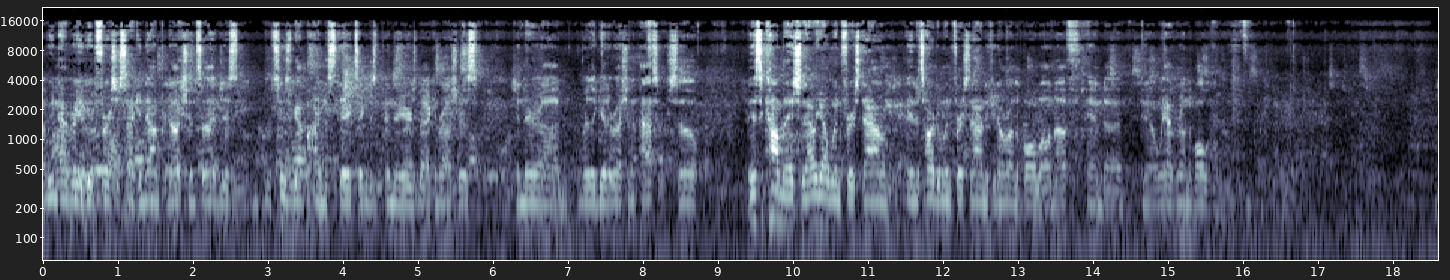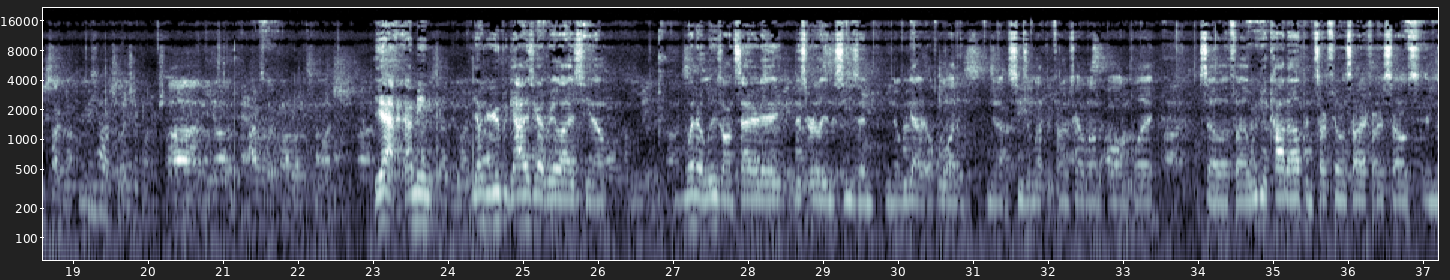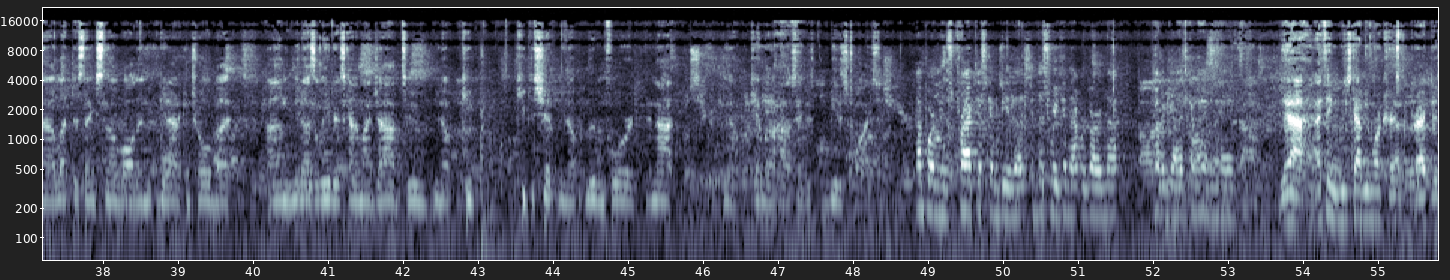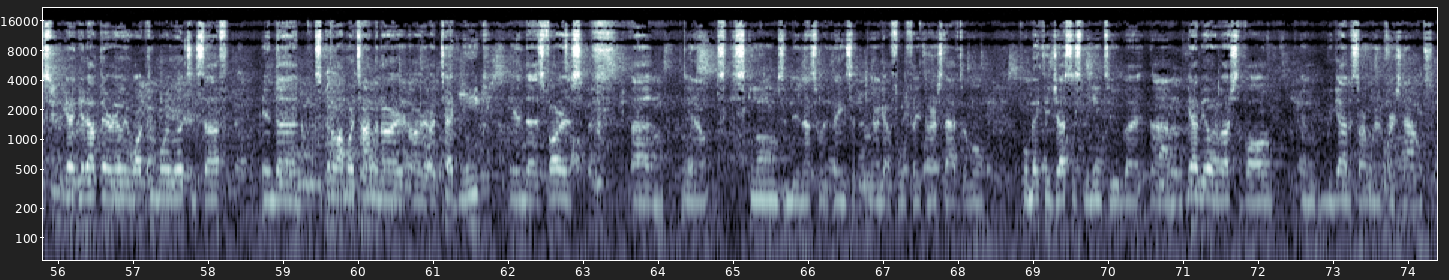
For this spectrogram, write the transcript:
We didn't have very good first or second down production, so that just as soon as we got behind the sticks, they could just pin their ears back and rush us. And they're uh, really good at rushing the passer. So it's a combination. Now we got to win first down, and it's hard to win first down if you don't run the ball well enough. And uh, you know we haven't run the ball well. Just talking about communication. Uh, you know, I really follow it so much. Uh, Yeah, I mean, younger group of guys, you got to realize, you know, win or lose on Saturday this early in the season, you know, we got a whole lot of, you know, the season left in front of us, got a lot of ball to play. So if uh, we get caught up and start feeling sorry for ourselves and uh, let this thing snowball, then get out of control. But um, you know, as a leader, it's kind of my job to you know keep keep the ship you know moving forward and not you know can't let Ohio State beat us twice. How important is practice going to be this, this week in that regard, not having guys kind of in the head? Yeah, I think we just gotta be more crisp in practice. We gotta get out there early, walk through more looks and stuff, and uh, spend a lot more time on our, our, our technique. And uh, as far as um, you know schemes and doing that sort of things, you know, I got full faith in our staff that we'll we'll make the adjustments we need to. But um, we gotta be able to rush the ball, and we got to start winning first downs.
